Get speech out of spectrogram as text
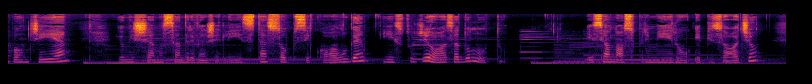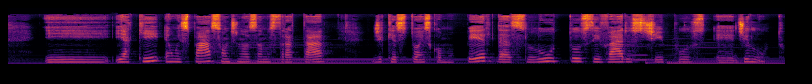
bom dia. Eu me chamo Sandra Evangelista, sou psicóloga e estudiosa do luto. Esse é o nosso primeiro episódio e, e aqui é um espaço onde nós vamos tratar de questões como perdas, lutos e vários tipos eh, de luto.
